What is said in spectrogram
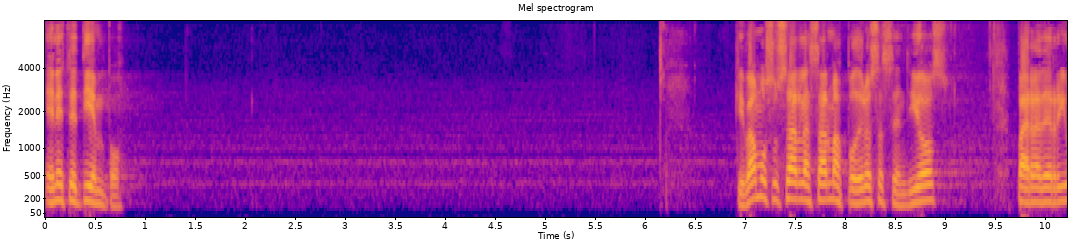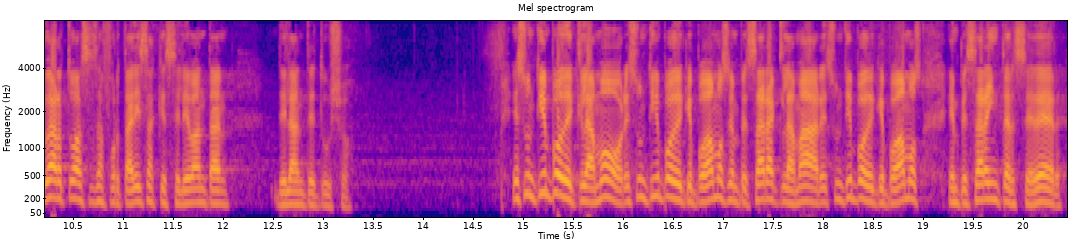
en este tiempo, que vamos a usar las armas poderosas en Dios para derribar todas esas fortalezas que se levantan delante tuyo. Es un tiempo de clamor, es un tiempo de que podamos empezar a clamar, es un tiempo de que podamos empezar a interceder,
